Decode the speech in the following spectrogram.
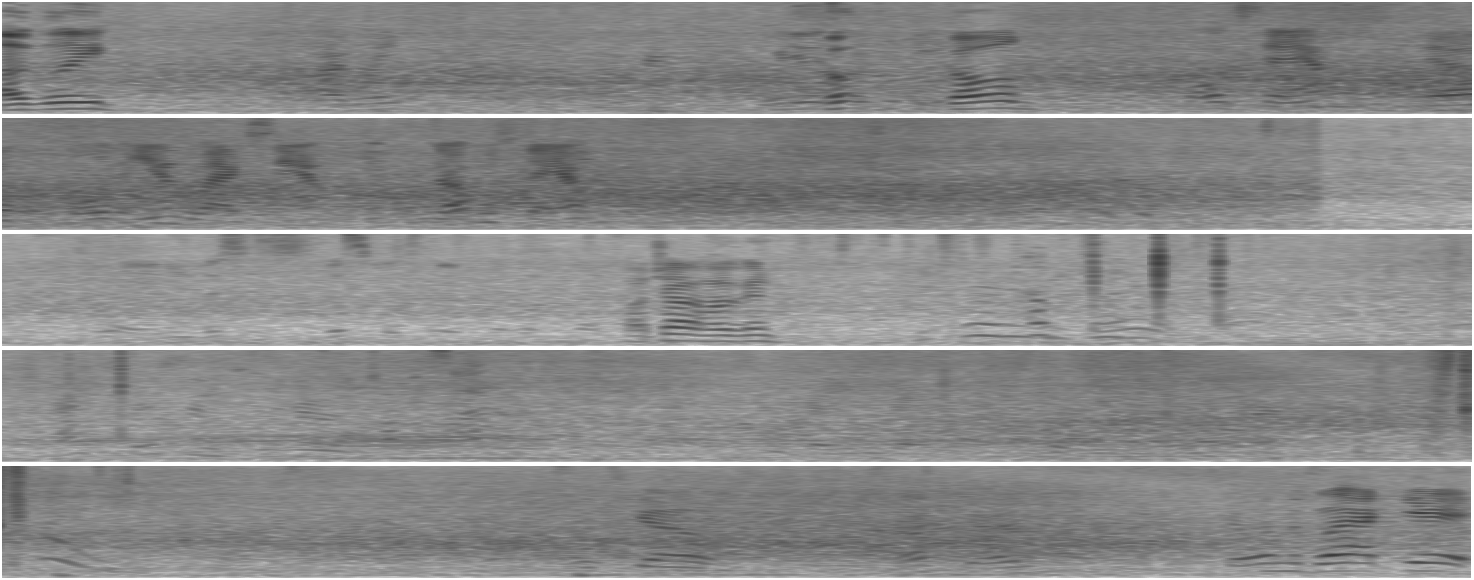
Two. Kind of ugly. ugly. Go- gold. Gold stamp. Yeah. Gold and black stamp. Double stamp. This is this fits me. Watch out, Hogan. Let's go. That's good. Go in the black gate.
